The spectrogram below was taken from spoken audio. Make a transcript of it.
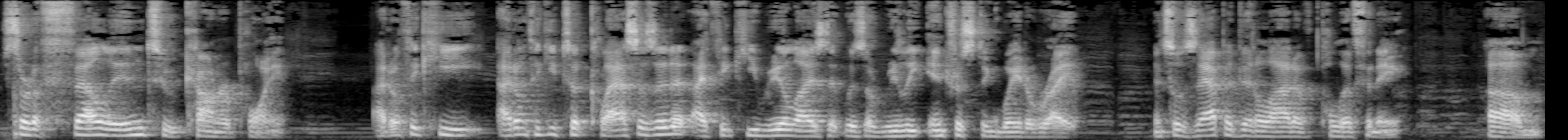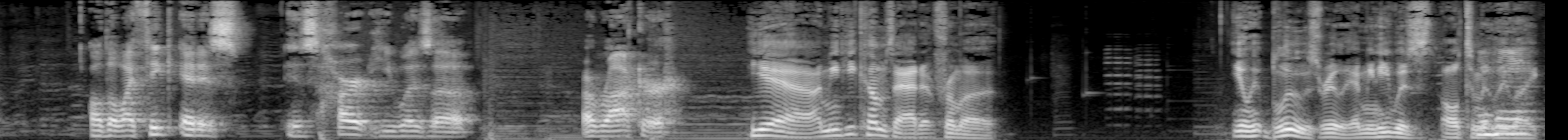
sort of fell into counterpoint. I don't think he. I don't think he took classes in it. I think he realized it was a really interesting way to write, and so Zappa did a lot of polyphony. Um, although I think at his his heart, he was a a rocker. Yeah, I mean he comes at it from a you know blues really. I mean he was ultimately Mhm. like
